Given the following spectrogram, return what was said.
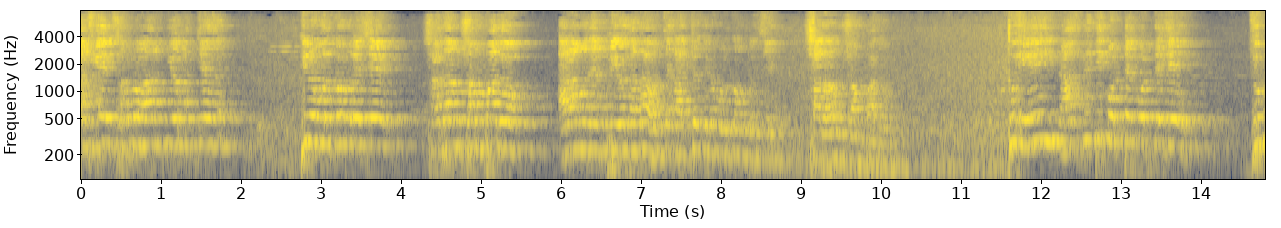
আজকে সর্বভারতীয় রাজ্যে তৃণমূল কংগ্রেসের সাধারণ সম্পাদক আর আমাদের প্রিয় দাদা হচ্ছে রাজ্য তৃণমূল কংগ্রেসের সাধারণ সম্পাদক। তো এই রাজনীতি করতে করতে যে যুব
